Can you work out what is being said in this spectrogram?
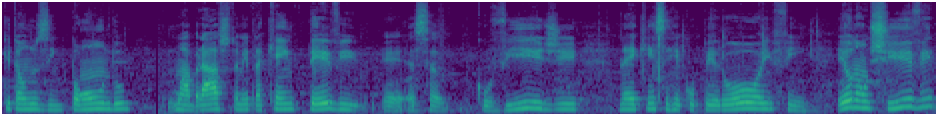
que estão nos impondo. Um abraço também para quem teve é, essa Covid, né, quem se recuperou, enfim. Eu não tive,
